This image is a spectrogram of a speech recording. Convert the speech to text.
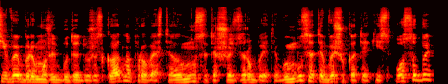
ці вибори можуть бути дуже складно провести, але ви мусите щось зробити. Ви мусите вишукати якісь способи.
